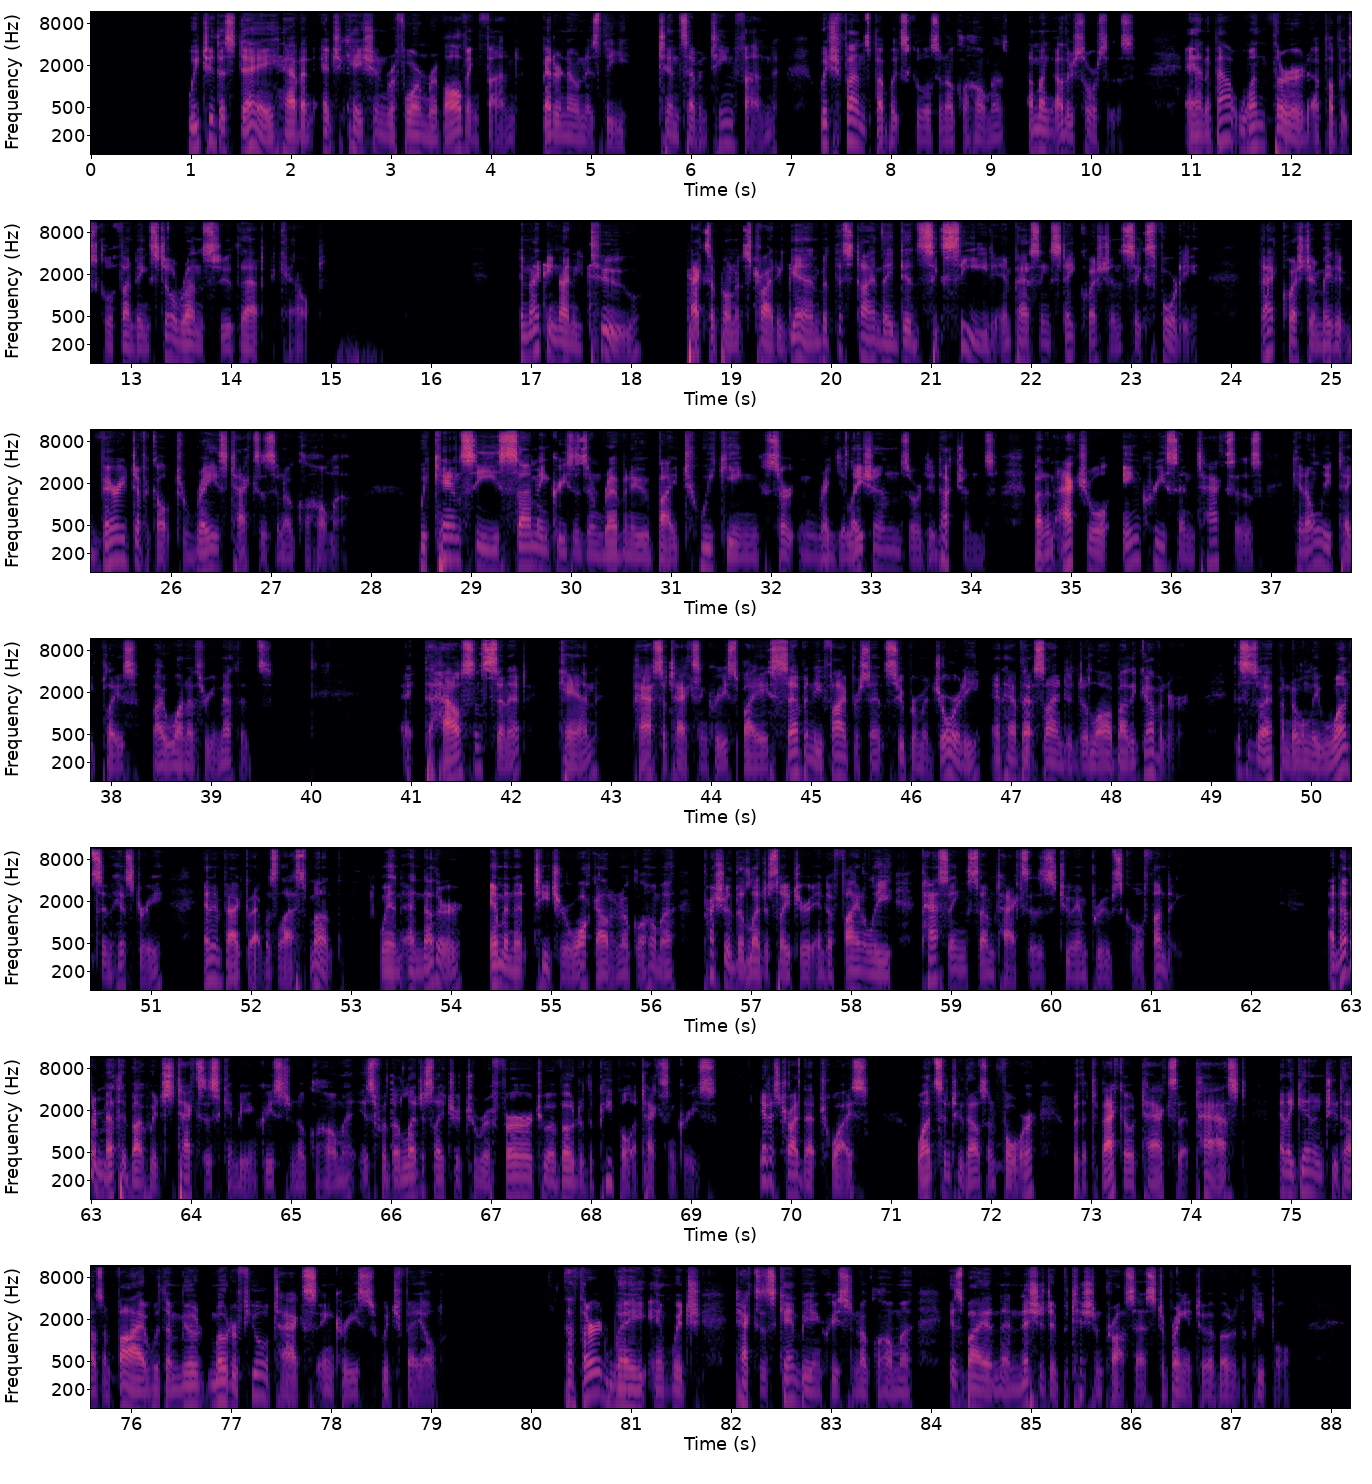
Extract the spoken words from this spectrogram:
We to this day have an Education Reform Revolving Fund, better known as the 1017 Fund, which funds public schools in Oklahoma, among other sources. And about one third of public school funding still runs through that account. In 1992, tax opponents tried again, but this time they did succeed in passing State Question 640. That question made it very difficult to raise taxes in Oklahoma we can see some increases in revenue by tweaking certain regulations or deductions, but an actual increase in taxes can only take place by one of three methods. The House and Senate can pass a tax increase by a 75% supermajority and have that signed into law by the governor. This has happened only once in history, and in fact that was last month, when another eminent teacher walkout in Oklahoma pressured the legislature into finally passing some taxes to improve school funding. Another method by which taxes can be increased in Oklahoma is for the legislature to refer to a vote of the people a tax increase. It has tried that twice, once in 2004 with a tobacco tax that passed, and again in 2005 with a motor fuel tax increase which failed. The third way in which taxes can be increased in Oklahoma is by an initiative petition process to bring it to a vote of the people.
